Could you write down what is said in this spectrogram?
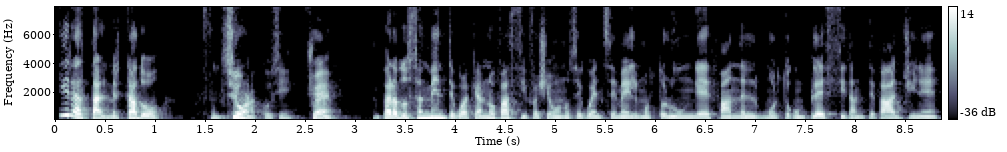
in realtà il mercato funziona così, cioè paradossalmente qualche anno fa si facevano sequenze mail molto lunghe, funnel molto complessi, tante pagine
